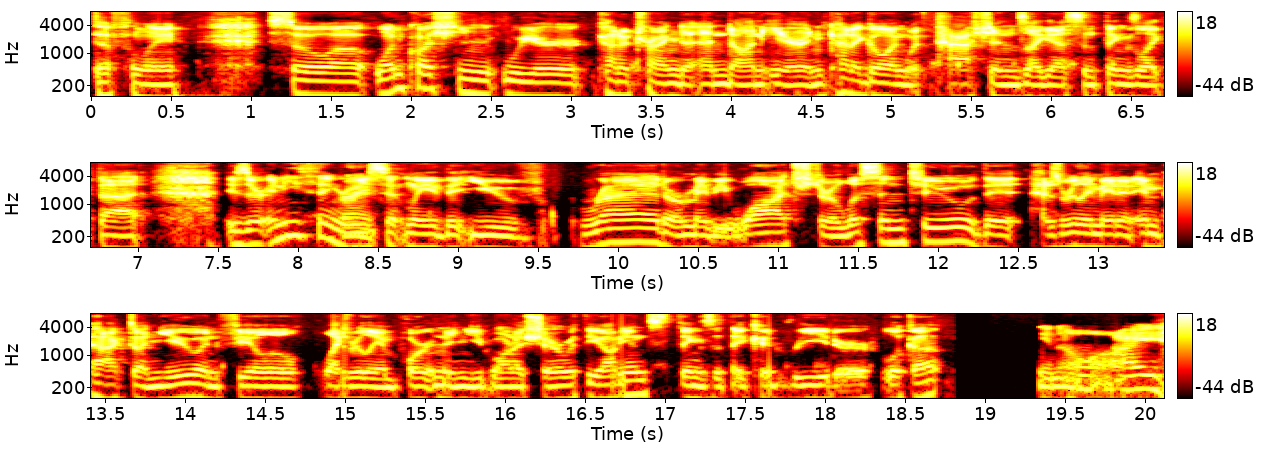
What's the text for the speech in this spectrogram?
definitely. So uh, one question we're kind of trying to end on here and kind of going with passions, I guess, and things like that. Is there anything right. recently that you've read or maybe watched or listened to that has really made an impact on you and feel like really important and you'd want to share with the audience, things that they could read or look up? You know, I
